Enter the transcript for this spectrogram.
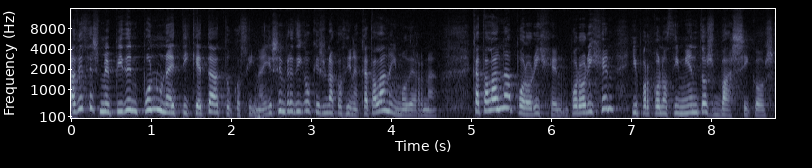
A veces me piden pon una etiqueta a tu cocina. Yo siempre digo que es una cocina catalana y moderna. Catalana por origen, por origen y por conocimientos básicos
